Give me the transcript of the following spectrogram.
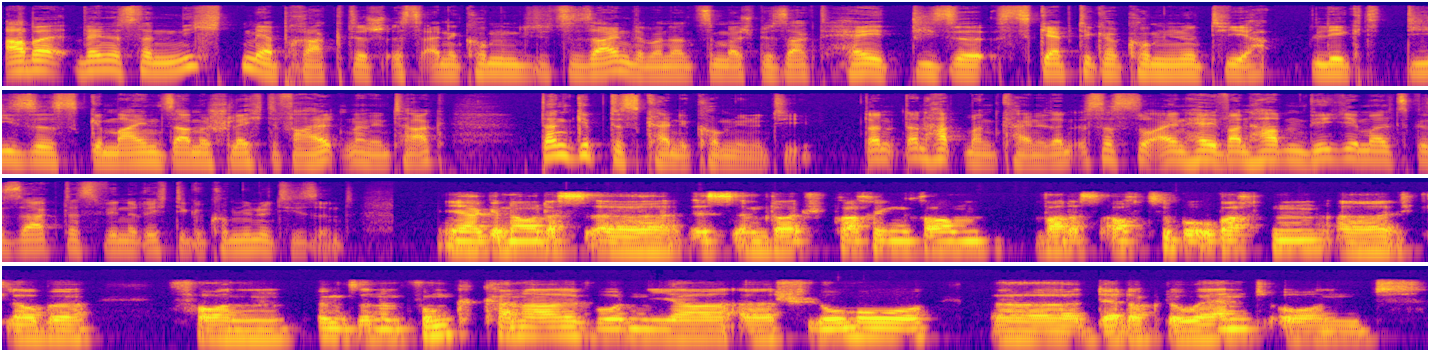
Aber wenn es dann nicht mehr praktisch ist, eine Community zu sein, wenn man dann zum Beispiel sagt, hey, diese Skeptiker-Community legt dieses gemeinsame schlechte Verhalten an den Tag, dann gibt es keine Community. Dann, dann hat man keine. Dann ist das so ein, hey, wann haben wir jemals gesagt, dass wir eine richtige Community sind? Ja, genau, das äh, ist im deutschsprachigen Raum, war das auch zu beobachten. Äh, ich glaube, von irgendeinem so Funkkanal wurden ja äh, Schlomo, äh, der Dr. Wendt und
